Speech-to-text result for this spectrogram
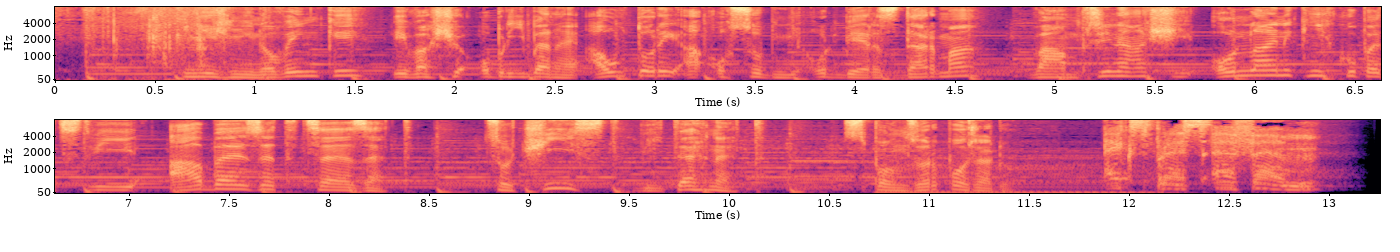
Knižní novinky i vaše oblíbené autory a osobní odběr zdarma vám přináší online knihkupectví ABZ.cz. Co číst, víte hned. Sponzor pořadu. Express FM.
